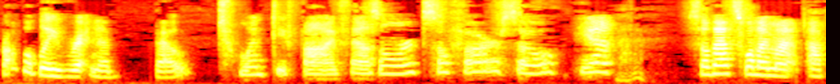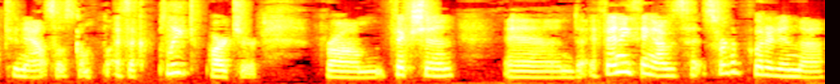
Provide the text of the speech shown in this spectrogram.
probably written about 25,000 words so far. So, yeah. So that's what I'm up to now. So it's, com- it's a complete departure from fiction. And if anything, I would sort of put it in the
